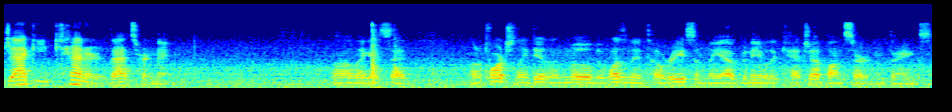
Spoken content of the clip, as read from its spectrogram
Jackie Kenner, that's her name. Well, like I said, unfortunately, due to the move, it wasn't until recently I've been able to catch up on certain things.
